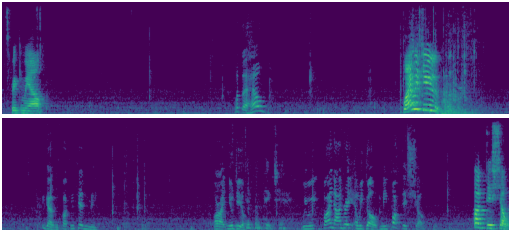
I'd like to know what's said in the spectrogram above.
It's freaking me out. What the hell? Why would you You gotta be fucking kidding me. All right, new deal. different picture? We, we find Andre and we go. I mean, fuck this show. Fuck this show.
